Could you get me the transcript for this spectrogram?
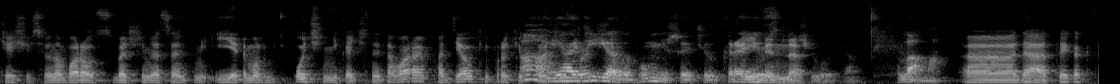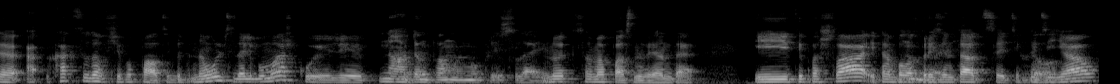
Чаще всего наоборот с большими оценками. И это может быть очень некачественные товары, подделки и прочее, А, прочее, и прочее. одеяло, помнишь, эти королевские чего-то? Лама. А, да, ты как-то... А как ты туда вообще попал? Тебе на улице дали бумажку или... На дом, по-моему, прислали. Ну, это самый опасный вариант, да. И ты пошла, и там была Ну, да. презентация этих Да. одеял,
